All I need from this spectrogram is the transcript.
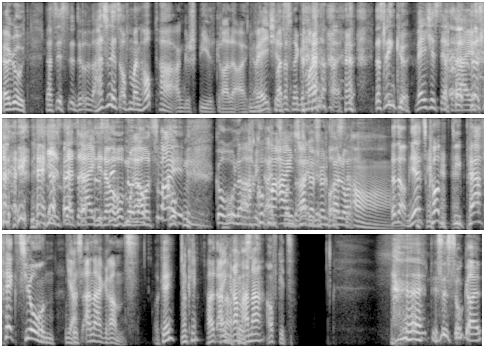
Ja gut, das ist. Hast du jetzt auf mein Haupthaar angespielt gerade eigentlich? Welches? War das eine Gemeinheit? Das linke. Welches der drei? Welches der drei, die da oben raus gucken? Corona hat Ach, guck mal, eins, hat er schon gekostet. verloren. Oh. Auf, jetzt kommt die Perfektion Ja. des Anagramms. Okay? Okay, Halt ein Anna Gramm fest. Anna, auf geht's. Das ist so geil.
